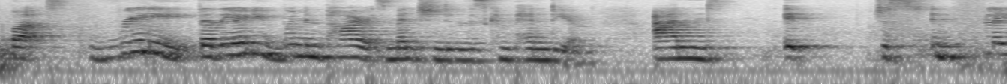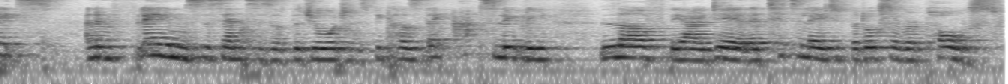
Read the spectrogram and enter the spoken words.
but really, they're the only women pirates mentioned in this compendium, and it just inflates and inflames the senses of the Georgians because they absolutely love the idea. They're titillated but also repulsed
